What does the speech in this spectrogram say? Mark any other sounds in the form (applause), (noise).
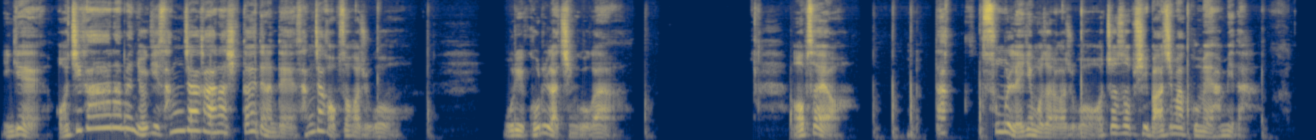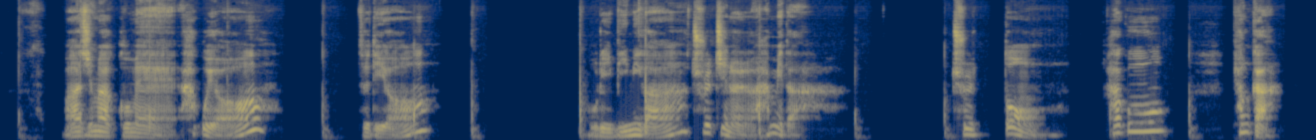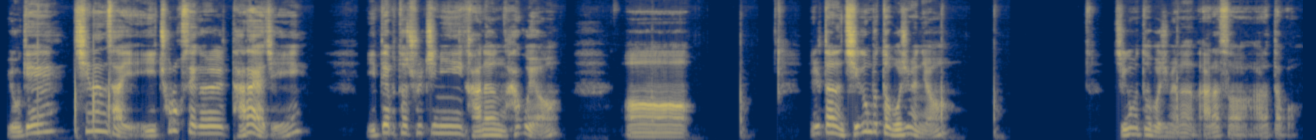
이게 어지간하면 여기 상자가 하나씩 떠야 되는데 상자가 없어가지고 우리 고릴라 친구가 없어요. 딱 24개 모자라가지고 어쩔 수 없이 마지막 구매합니다. 마지막 구매하고요. 드디어 우리 미미가 출진을 합니다. 출동하고 평가. 요게 친한 사이 이 초록색을 달아야지 이때부터 출진이 가능하고요. 어 일단은 지금부터 보시면요. 지금부터 보시면은 알았어 알았다고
